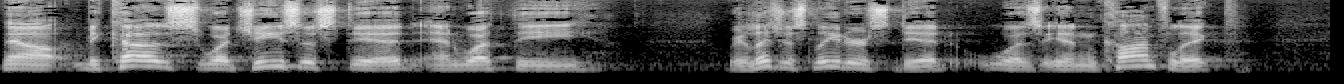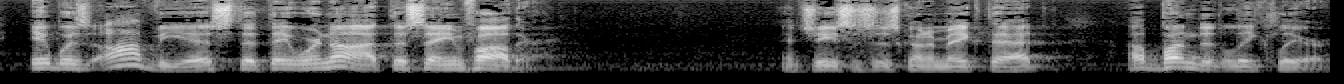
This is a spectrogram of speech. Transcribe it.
Now, because what Jesus did and what the religious leaders did was in conflict, it was obvious that they were not the same father. And Jesus is going to make that abundantly clear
